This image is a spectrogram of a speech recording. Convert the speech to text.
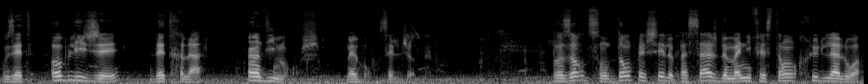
Vous êtes obligé d'être là un dimanche. Mais bon, c'est le job. Vos ordres sont d'empêcher le passage de manifestants rue de la loi.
